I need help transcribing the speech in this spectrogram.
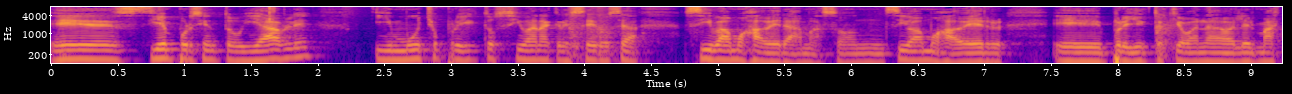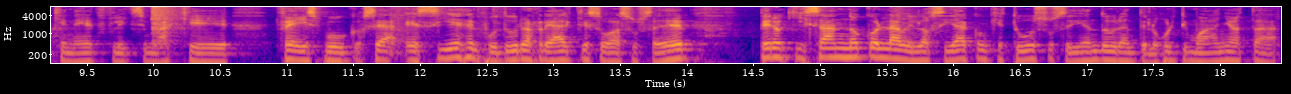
Es 100% viable y muchos proyectos sí van a crecer. O sea, sí vamos a ver Amazon, sí vamos a ver eh, proyectos que van a valer más que Netflix, más que Facebook. O sea, es, sí es el futuro real que eso va a suceder, pero quizás no con la velocidad con que estuvo sucediendo durante los últimos años hasta,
